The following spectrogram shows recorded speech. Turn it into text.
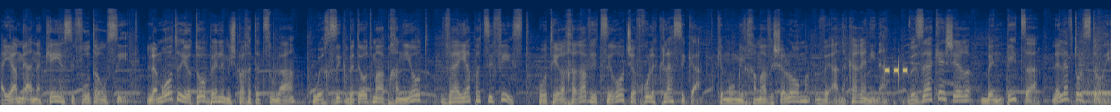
היה מענקי הספרות הרוסית. למרות היותו בן למשפחת אצולה, הוא החזיק בדעות מהפכניות והיה פציפיסט. הוא הותיר אחריו יצירות שהפכו לקלאסיקה, כמו מלחמה ושלום ואנה קרנינה. וזה הקשר בין פיצה ללב טולסטוי.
